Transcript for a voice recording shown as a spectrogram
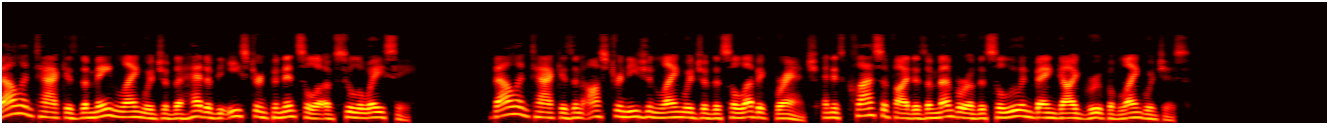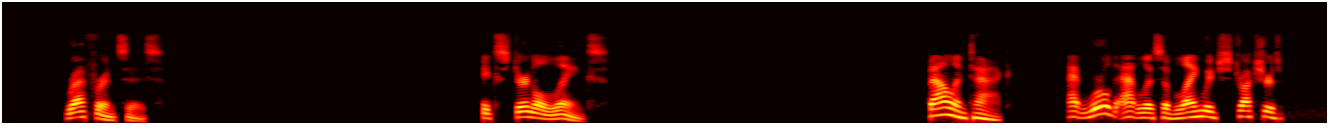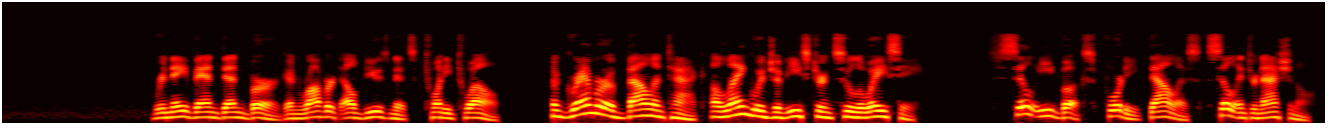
Balantak is the main language of the head of the eastern peninsula of Sulawesi. Balantak is an Austronesian language of the Celebic branch, and is classified as a member of the Saluan Banggai group of languages. References External links Balantak at World Atlas of Language Structures René van den Berg and Robert L. Busenitz, 2012. A Grammar of Balantak, a Language of Eastern Sulawesi. SIL e-Books, 40, Dallas, SIL International.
